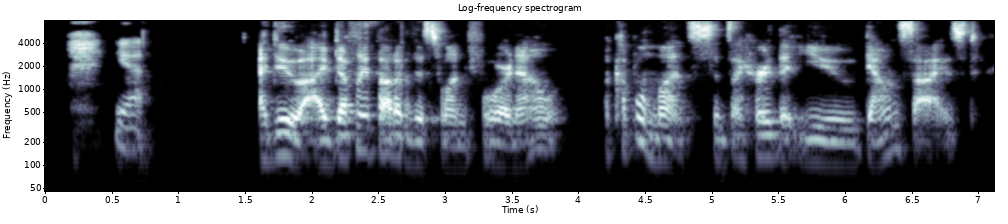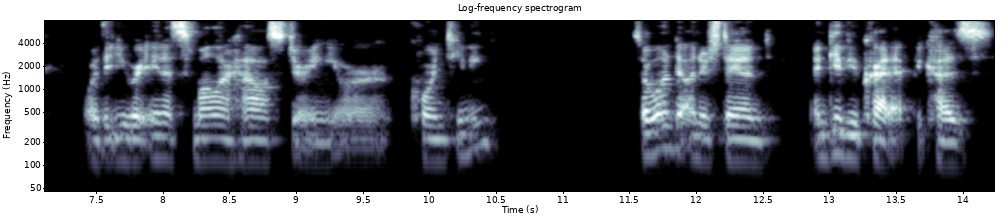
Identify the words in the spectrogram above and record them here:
yeah. I do. I've definitely thought of this one for now a couple months since I heard that you downsized or that you were in a smaller house during your quarantining. So I wanted to understand and give you credit because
